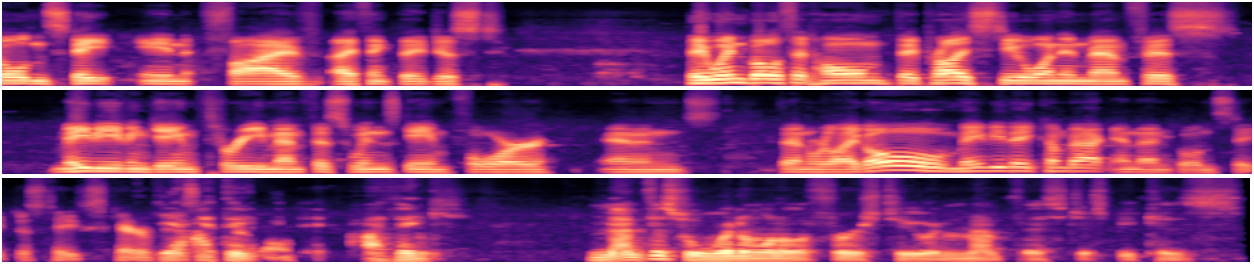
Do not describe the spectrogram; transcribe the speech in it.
Golden State in five. I think they just they win both at home. They probably steal one in Memphis, maybe even game three. Memphis wins game four, and then we're like, oh, maybe they come back, and then Golden State just takes care of it. Yeah, I think I think Memphis will win one of the first two in Memphis just because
